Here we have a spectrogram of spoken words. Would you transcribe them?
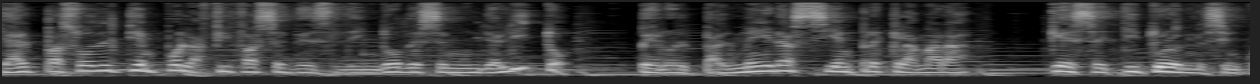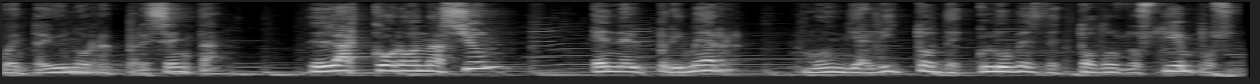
Ya al paso del tiempo la FIFA se deslindó de ese mundialito, pero el Palmeiras siempre clamará que ese título en el 51 representa la coronación en el primer mundialito de clubes de todos los tiempos.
